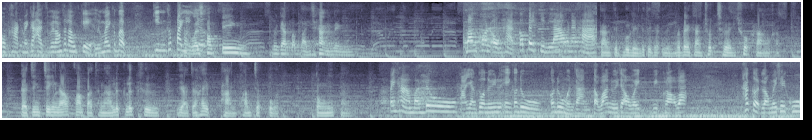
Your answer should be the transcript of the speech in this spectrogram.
อกหักไหมก็อาจจะไปร้องคาราโอเกะหรือไม่ก็แบบกินเข้าไปหักเยและอะช้อปปิ้งเป็นการบำบัดอย่างหนึ่ง บางคนอกหักก็ไปกินเหล้านะคะ การติดบุหรี่หรือติดอย่างอื่นมันเป็นการชดเชยชั่วคราวครับ แต่จริง ๆ แล้วความปรารถนาลึกๆ คือ อยากจะให้ผ่านความเจ็บปวดตรงนี้ไป ไปหาหมอดูอะอย่างตัวนุ้ยนุ้ยเองก็ดูก็ดูเหมือนกัน แต่ว่านุ้ยจะเอาไว้วิเคราะห์ว่า ถ้าเกิดเราไม่ใช่คู่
